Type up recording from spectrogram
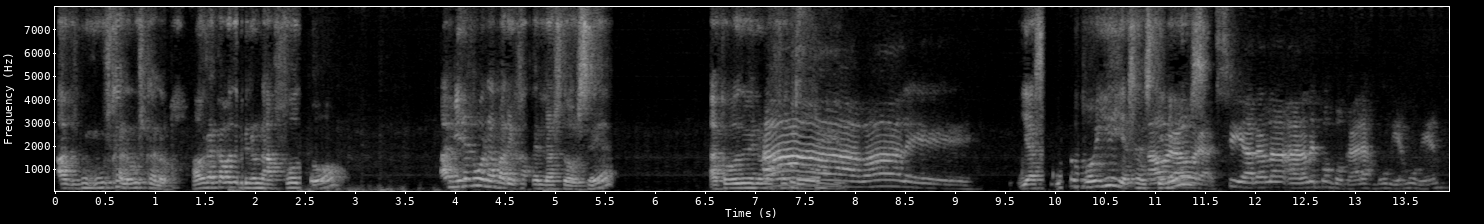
ah, búscalo, búscalo. Ahora acabo de ver una foto. Ah, mira qué buena pareja hacen las dos, ¿eh? Acabo de ver una ah, foto. Ah, vale. Ya sabes Oye, ya sabes quién es. Ahora, sí, ahora, la, ahora le pongo cara. Muy bien, muy bien.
